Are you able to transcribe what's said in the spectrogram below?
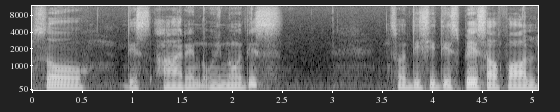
So, this R n we know this. So, this is the space of all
